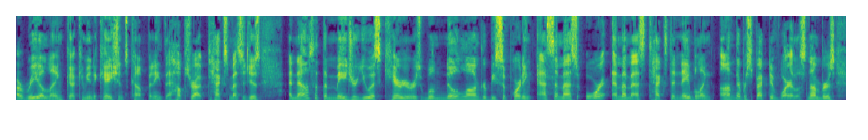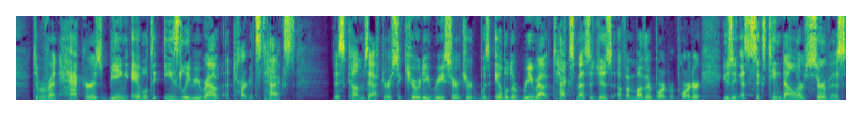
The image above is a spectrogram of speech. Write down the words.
Aerialink, a communications company that helps route text messages, announced that the major US carriers will no longer be supporting SMS or MMS text enabling on their respective wireless numbers to prevent hackers being able to easily reroute a target's text. This comes after a security researcher was able to reroute text messages of a motherboard reporter using a $16 service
